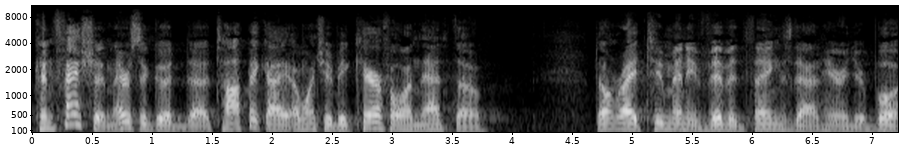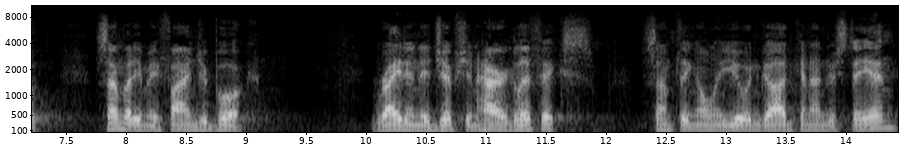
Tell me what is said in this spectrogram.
confession, there's a good uh, topic. I, I want you to be careful on that, though. Don't write too many vivid things down here in your book. Somebody may find your book. Write in Egyptian hieroglyphics, something only you and God can understand.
